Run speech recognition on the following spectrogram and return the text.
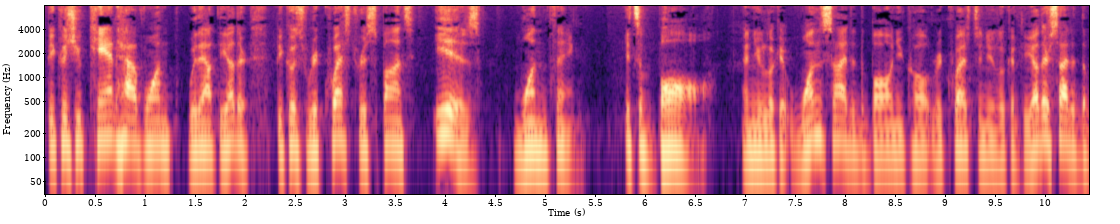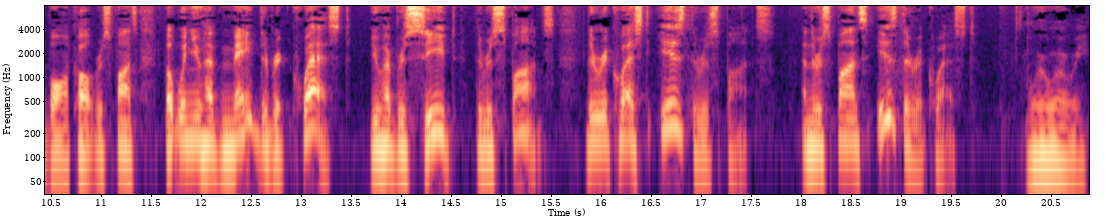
because you can't have one without the other because request response is one thing. It's a ball. And you look at one side of the ball and you call it request, and you look at the other side of the ball and call it response. But when you have made the request, you have received the response. The request is the response, and the response is the request. Where were we?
